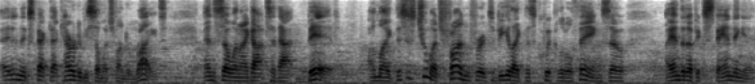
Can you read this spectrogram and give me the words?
I didn't expect that character to be so much fun to write. And so when I got to that bit, I'm like, this is too much fun for it to be like this quick little thing. So I ended up expanding it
